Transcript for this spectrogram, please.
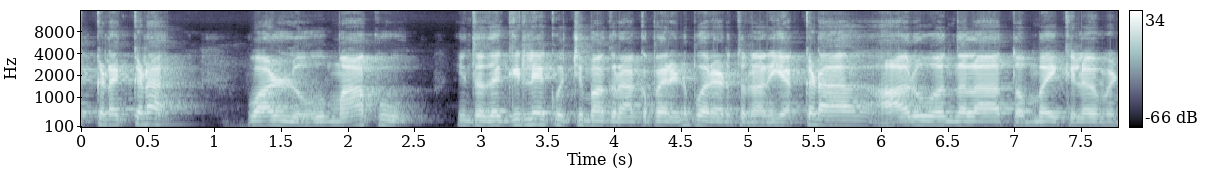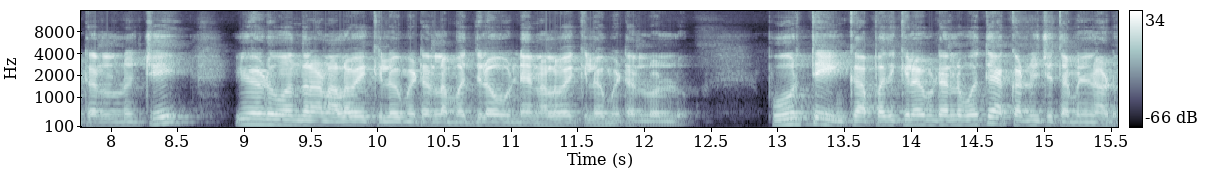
ఎక్కడెక్కడ వాళ్ళు మాకు ఇంత దగ్గరలోకి వచ్చి మాకు రాకపోయారని పోరాడుతున్నారు. ఎక్కడ? ఆరు వందల తొంభై కిలోమీటర్ల నుంచి ఏడు వందల నలభై కిలోమీటర్ల మధ్యలో ఉండే నలభై కిలోమీటర్ల వాళ్ళు పూర్తి ఇంకా పది కిలోమీటర్లు పోతే అక్కడి నుంచి తమిళనాడు.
